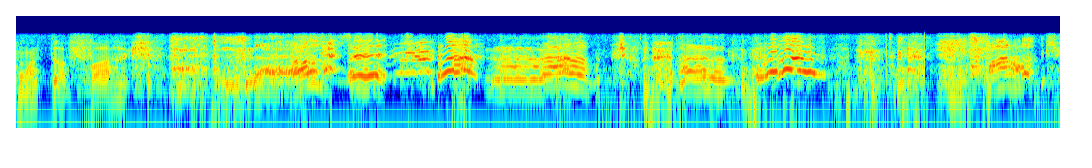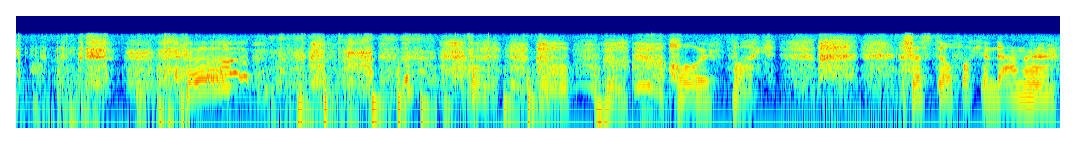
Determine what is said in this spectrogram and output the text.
What the fuck? Oh shit! Ah! Fuck! Holy fuck. That still fucking down there?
